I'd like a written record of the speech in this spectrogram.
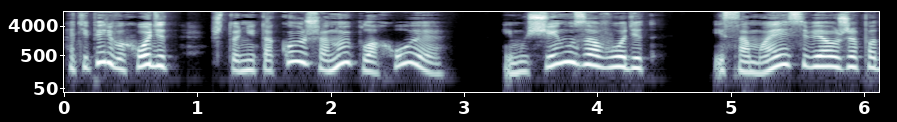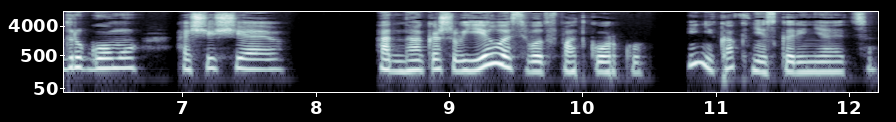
А теперь выходит, что не такое уж оно и плохое, и мужчину заводит, и сама я себя уже по-другому ощущаю. Однако ж въелась вот в подкорку и никак не искореняется.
